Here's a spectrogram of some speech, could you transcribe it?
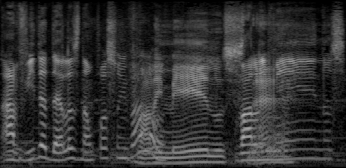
a vida delas não possuem valor. Valem menos. valem né? menos.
